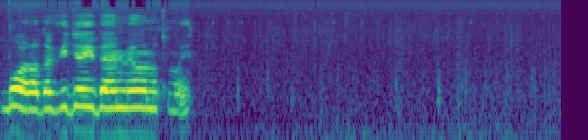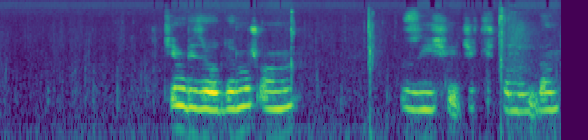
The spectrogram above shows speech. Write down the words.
Bu arada videoyu beğenmeyi unutmayın. Kim bizi öldürmüş onun zişecek. Tamam ben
